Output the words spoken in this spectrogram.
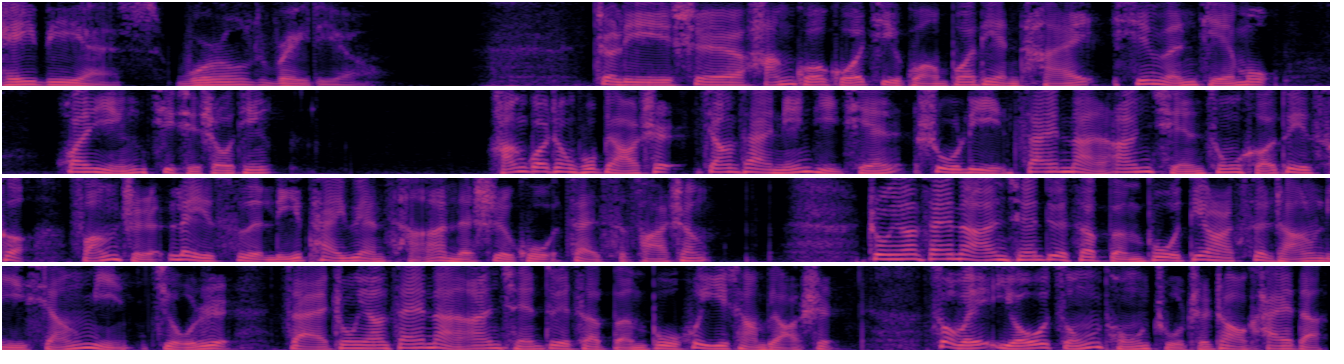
KBS World Radio，这里是韩国国际广播电台新闻节目，欢迎继续收听。韩国政府表示，将在年底前树立灾难安全综合对策，防止类似梨泰院惨案的事故再次发生。中央灾难安全对策本部第二次长李祥敏九日在中央灾难安全对策本部会议上表示，作为由总统主持召开的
